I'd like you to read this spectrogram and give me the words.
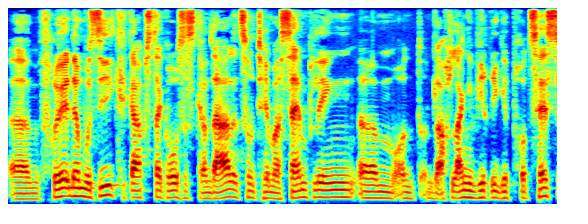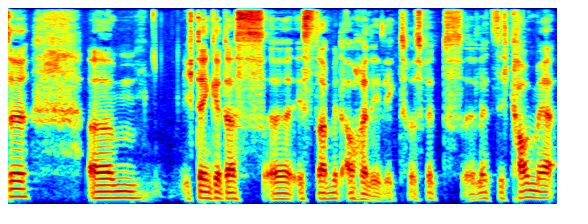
Ähm, früher in der Musik gab es da große Skandale zum Thema Sampling ähm, und, und auch langwierige Prozesse. Ähm, ich denke, das äh, ist damit auch erledigt. Es wird äh, letztlich kaum mehr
